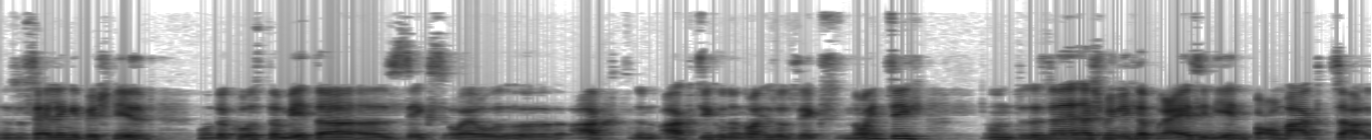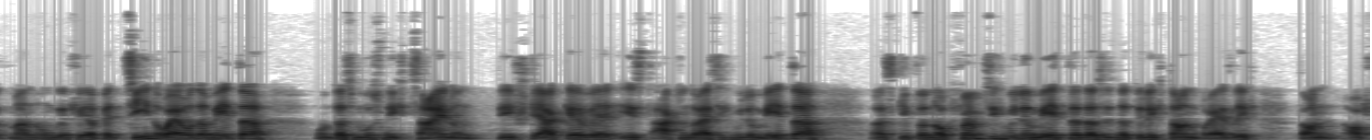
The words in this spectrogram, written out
also Seillänge bestellt und da kostet der Meter 6,80 äh, Euro 80 oder 9, also 6,90 und das ist ein erschwinglicher Preis. In jedem Baumarkt zahlt man ungefähr bei 10 Euro der Meter und das muss nicht sein. Und die Stärke ist 38 Millimeter. Es gibt dann noch 50 Millimeter, das ist natürlich dann preislich dann auf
